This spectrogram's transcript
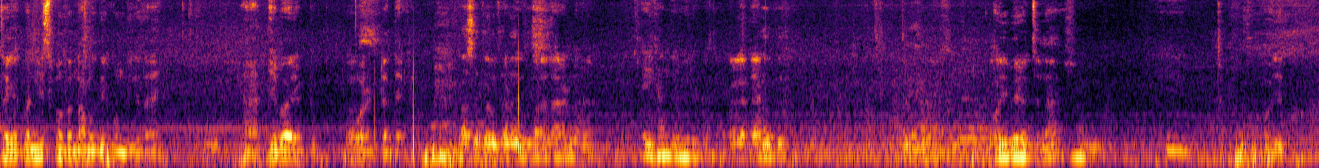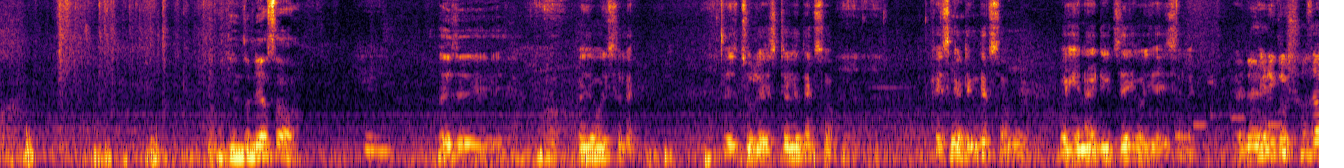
তাকে একবার নিচ মতো নামক দিয়ে কোন দিকে যায়। হ্যাঁ এবার একটু পরেরটা দেখো। তুমি তাহলে উপরে দাঁড়ান না এইখান থেকে বের করে বলে দেন ওই বের হচ্ছে না? ওই যে তিনজনই আছো? এই যে ওই যে ওই ছেলে এই চুলের স্টাইলে দেখছ? ফেস কাটিং দেখছ? হুম। ওই এনআইডির যেই ওই এই ছেলে। এটা কি সোজা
